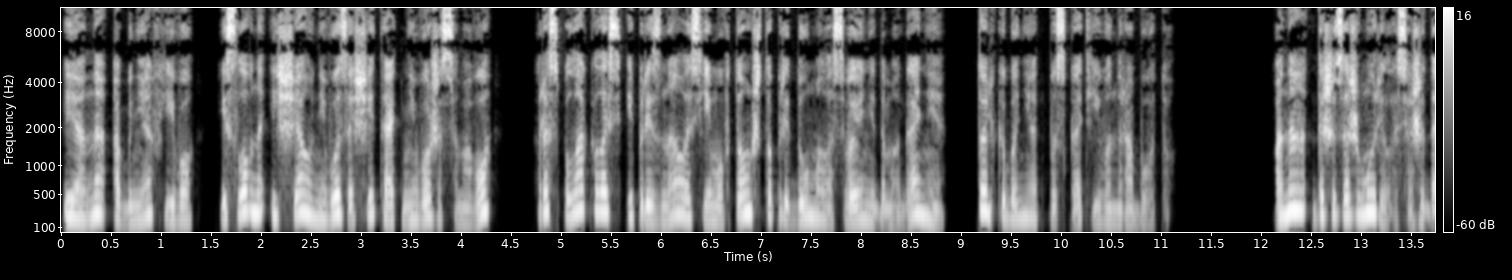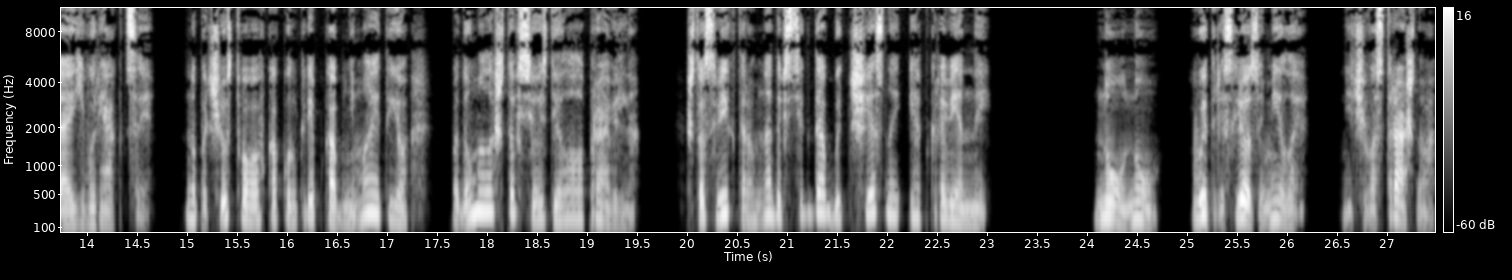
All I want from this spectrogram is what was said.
И она, обняв его и словно ища у него защиты от него же самого, расплакалась и призналась ему в том, что придумала свое недомогание, только бы не отпускать его на работу. Она даже зажмурилась, ожидая его реакции но, почувствовав, как он крепко обнимает ее, подумала, что все сделала правильно, что с Виктором надо всегда быть честной и откровенной. «Ну, ну, вытри слезы, милая. Ничего страшного.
